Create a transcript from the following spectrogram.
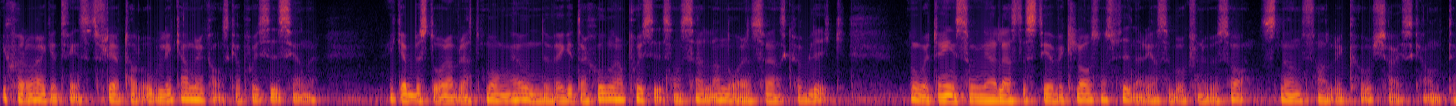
I själva verket finns ett flertal olika amerikanska poesiscener vilka består av rätt många undervegetationer av poesi som sällan når en svensk publik. Något jag insåg när jag läste Steve Claessons fina resebok från USA, Snön faller i Cochise County.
